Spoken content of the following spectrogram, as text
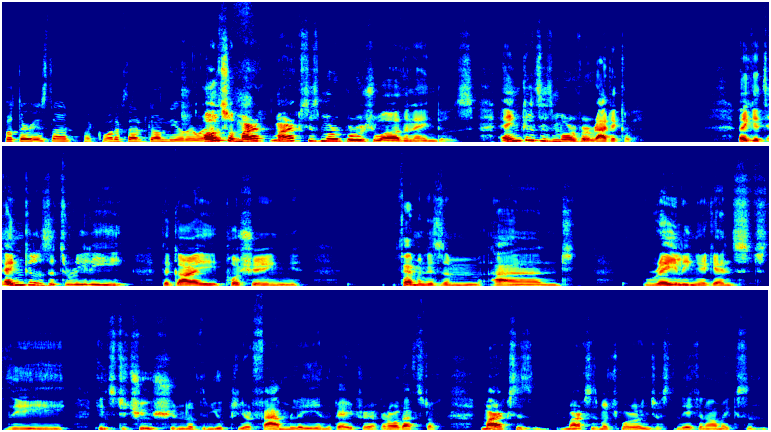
But there is that, like, what if that had gone the other way? Also, Marx, Marx is more bourgeois than Engels. Engels is more of a radical. Like, it's Engels that's really the guy pushing feminism and railing against the institution of the nuclear family and the patriarch and all that stuff. Marx is Marx is much more interested in the economics and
